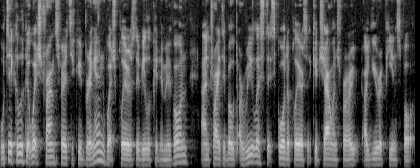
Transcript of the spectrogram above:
We'll take a look at which transfers you could bring in, which players they'd be looking to move on, and try to build a realistic squad of players that could challenge for a, a European spot.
